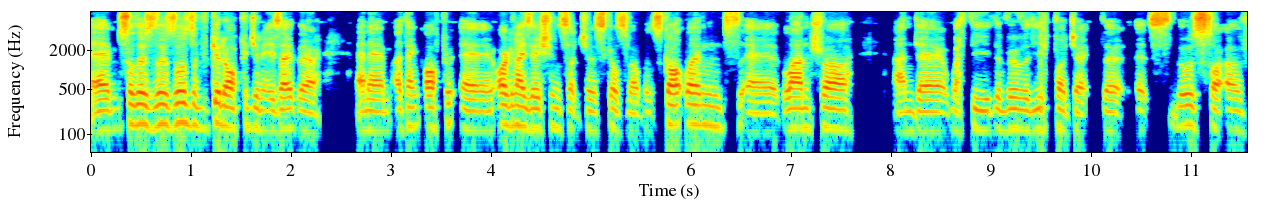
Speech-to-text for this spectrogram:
Um, so there's there's loads of good opportunities out there, and um, I think op- uh, organisations such as Skills Development Scotland, uh, Lantra, and uh, with the the Rural Youth Project, that it's those sort of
